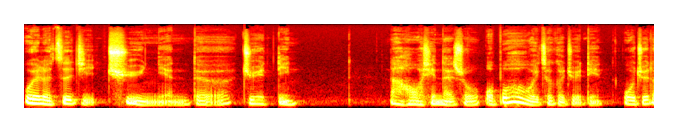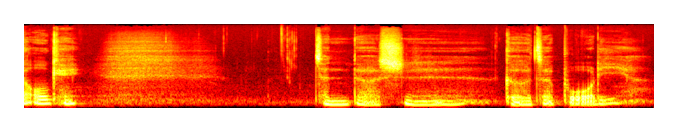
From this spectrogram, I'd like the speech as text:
为了自己去年的决定。然后现在说我不后悔这个决定，我觉得 OK，真的是隔着玻璃啊，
